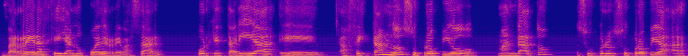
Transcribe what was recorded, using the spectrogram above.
barreras que ella no puede rebasar porque estaría eh, afectando su propio mandato, su, propia,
